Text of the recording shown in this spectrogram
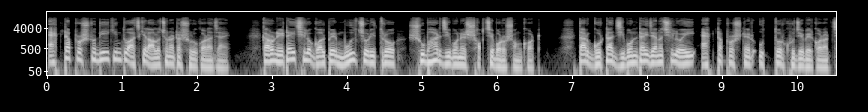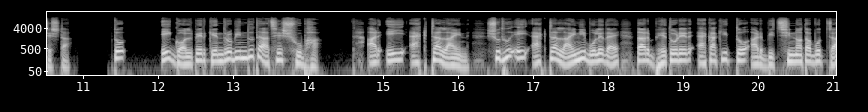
একটা প্রশ্ন দিয়ে কিন্তু আজকের আলোচনাটা শুরু করা যায়। কারণ এটাই ছিল গল্পের মূল চরিত্র শুভার জীবনের সবচেয়ে বড় সংকট। তার গোটা জীবনটাই যেন ছিল এই একটা প্রশ্নের উত্তর খুঁজে বের করার চেষ্টা। এই গল্পের কেন্দ্রবিন্দুতে আছে শুভা। আর এই একটা লাইন, শুধু এই একটা লাইনই বলে দেয় তার ভেতরের একাকিত্ব আর বিচ্ছিন্নতাবোধটা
